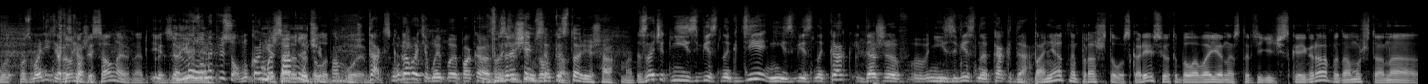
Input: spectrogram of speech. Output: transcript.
Вот позвоните, Кто расскажите. написал, наверное, это произведение? кто написал? Ну, Мы конечно. было помучим. двое. Так, ну давайте мы по- пока... значит, Возвращаемся ждем к истории шахмат. Значит, неизвестно где, неизвестно как, и даже э, неизвестно когда. Понятно про что. Скорее всего, это была военная стратегическая игра, потому что она,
